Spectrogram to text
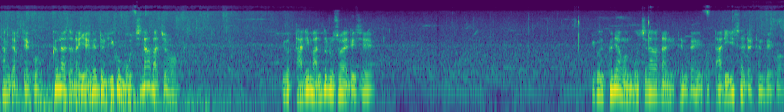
장작 재고 그나저나 얘네들 이거 못 지나가죠? 이거 다리 만들어 줘야 되지. 이거 그냥은 못 지나가 다닐 텐데. 이거 다리 있어야 될 텐데 이거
